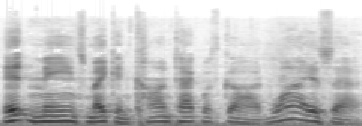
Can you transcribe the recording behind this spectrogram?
It means making contact with God. Why is that?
